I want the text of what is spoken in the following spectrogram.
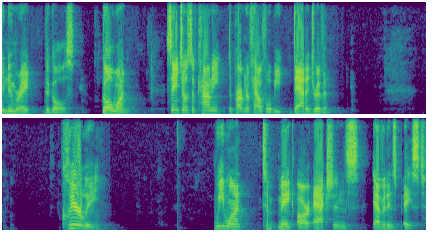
enumerate the goals. Goal one, St. Joseph County Department of Health will be data-driven. Clearly, we want to make our actions evidence-based.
